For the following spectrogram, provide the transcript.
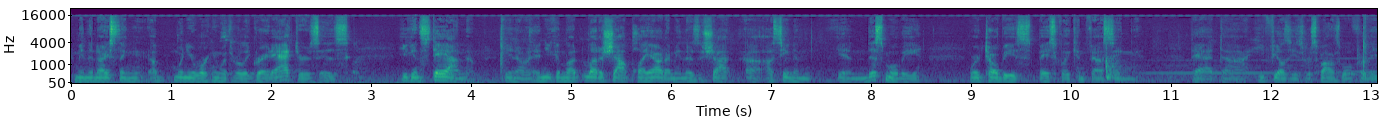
I mean, the nice thing uh, when you're working with really great actors is you can stay on them, you know, and you can let, let a shot play out. I mean, there's a shot, uh, a scene in, in this movie where Tobey's basically confessing that uh, he feels he's responsible for the,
